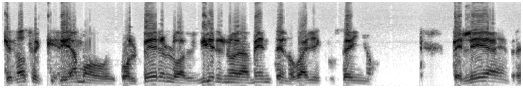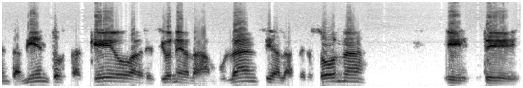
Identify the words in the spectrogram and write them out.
que no se queríamos volverlo a vivir nuevamente en los valles cruceños. Peleas, enfrentamientos, saqueos, agresiones a las ambulancias, a las personas, este,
